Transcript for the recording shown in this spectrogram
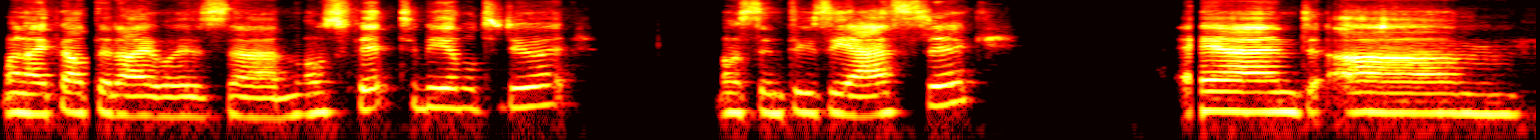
when I felt that I was uh, most fit to be able to do it, most enthusiastic, and um,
